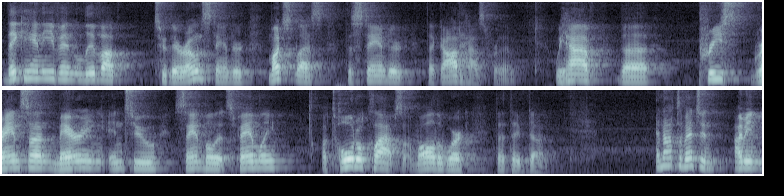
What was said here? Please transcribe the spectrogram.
They can't even live up to their own standard, much less the standard that God has for them. We have the priest's grandson marrying into Sanballat's family, a total collapse of all the work that they've done. And not to mention, I mean,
